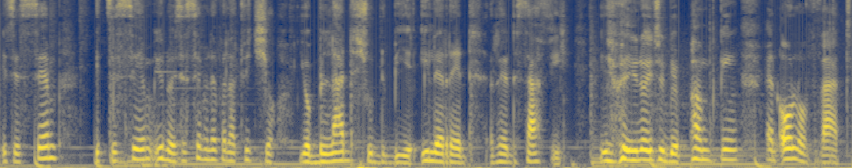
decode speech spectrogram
It's the same it's the same you know it's the same level at which your your blood should be ile red red safi. You know it should be pumping and all of that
